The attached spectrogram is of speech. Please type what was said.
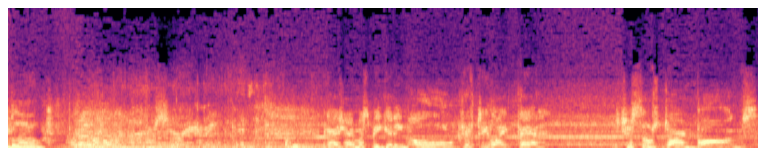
Blow. I'm sorry, honey. Gosh, I must be getting old drifting like that. It's just those darn bongs.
